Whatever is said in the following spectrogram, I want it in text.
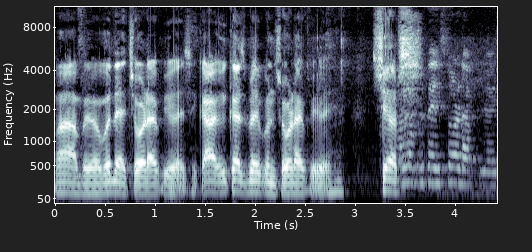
વાહ ભાઈ વાહ, બધા ચોડા પીવે છે. કા વિકાસભાઈ પણ ચોડા પીવે છે? સોડા પીવા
